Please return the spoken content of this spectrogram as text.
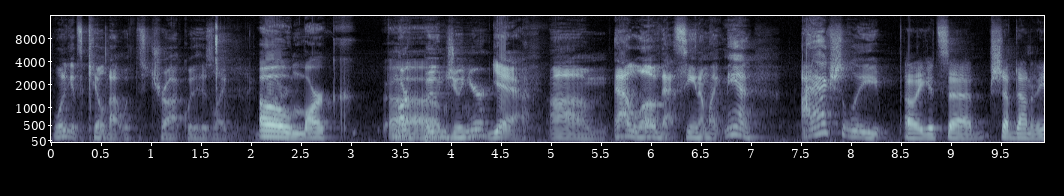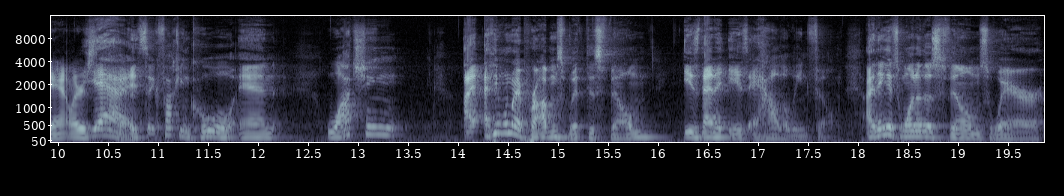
The one who gets killed out with his truck with his like Oh, Mark. Mark Boone Jr. Yeah, Um and I love that scene. I'm like, man, I actually Oh, he gets uh, shoved onto the antlers. yeah, it's like fucking cool. And watching, I, I think one of my problems with this film is that it is a Halloween film. I think it's one of those films where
